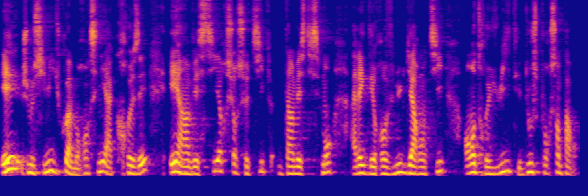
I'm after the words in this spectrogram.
Et je me suis mis du coup à me renseigner, à creuser et à investir sur ce type d'investissement avec des revenus garantis entre 8 et 12% par an.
